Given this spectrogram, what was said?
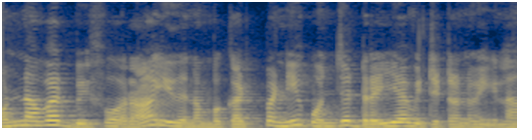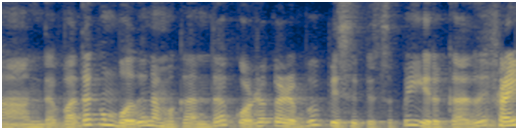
ஒன் ஹவர் பிஃபோராக இதை நம்ம கட் பண்ணி கொஞ்சம் ட்ரையாக விட்டுட்டோம்னு வைங்களேன். அந்த வதக்கும் போது நமக்கு அந்த குழக்கழப்பு பிசு பிசுப்பு இருக்காது. ஃப்ரை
